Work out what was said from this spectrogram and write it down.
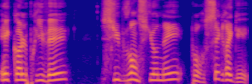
École privée, subventionnée pour ségréguer.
